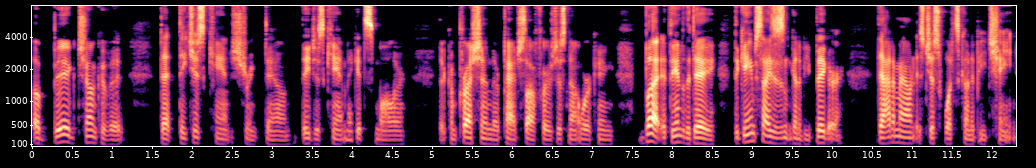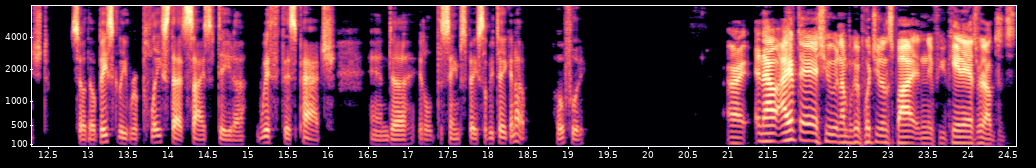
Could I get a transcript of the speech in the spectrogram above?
a big chunk of it, that they just can't shrink down. They just can't make it smaller. Their compression, their patch software is just not working. But at the end of the day, the game size isn't going to be bigger. That amount is just what's going to be changed. So they'll basically replace that size of data with this patch, and uh, it'll the same space will be taken up. Hopefully. All right, and now I have to ask you, and I'm going to put you on the spot, and if you can't answer it, I'll just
